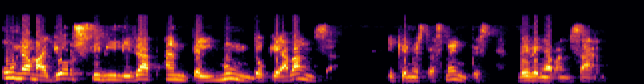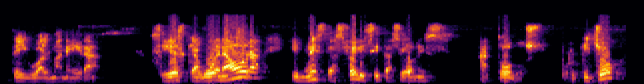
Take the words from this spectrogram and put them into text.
una mayor civilidad ante el mundo que avanza y que nuestras mentes deben avanzar de igual manera si es que a buena hora y nuestras felicitaciones a todos, porque yo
